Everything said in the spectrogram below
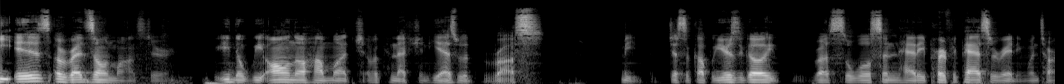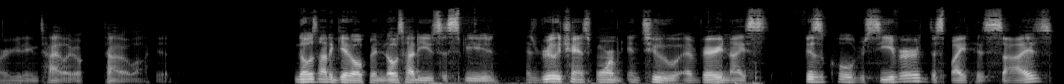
he is a red zone monster. You know, we all know how much of a connection he has with Russ. I mean, just a couple years ago, Russell Wilson had a perfect passer rating when targeting Tyler Tyler Lockett. Knows how to get open, knows how to use his speed, has really transformed into a very nice physical receiver despite his size.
